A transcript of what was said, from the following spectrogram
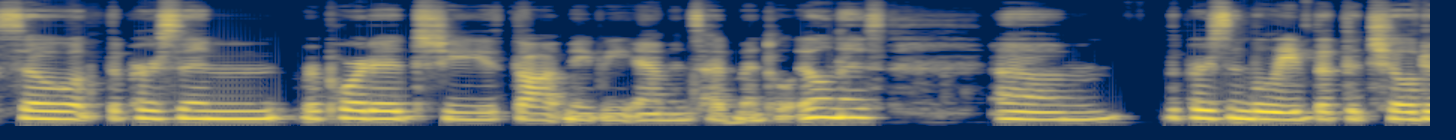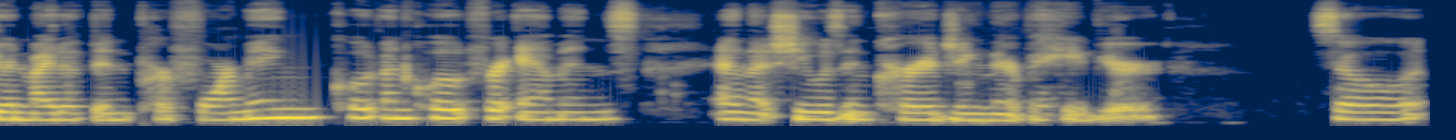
so the person reported she thought maybe Ammons had mental illness. Um, the person believed that the children might have been performing, quote unquote, for Ammons and that she was encouraging their behavior. So,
